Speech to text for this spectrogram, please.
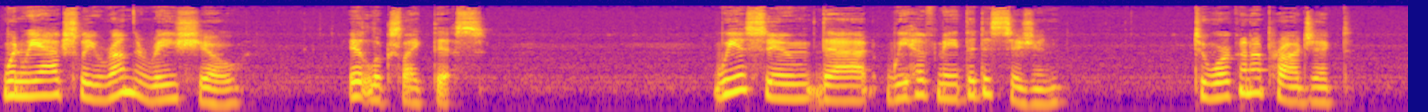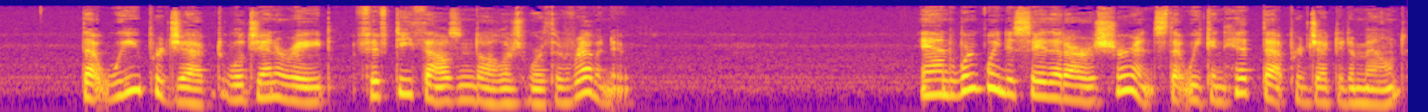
When we actually run the ratio, it looks like this. We assume that we have made the decision to work on a project that we project will generate $50,000 worth of revenue. And we're going to say that our assurance that we can hit that projected amount,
